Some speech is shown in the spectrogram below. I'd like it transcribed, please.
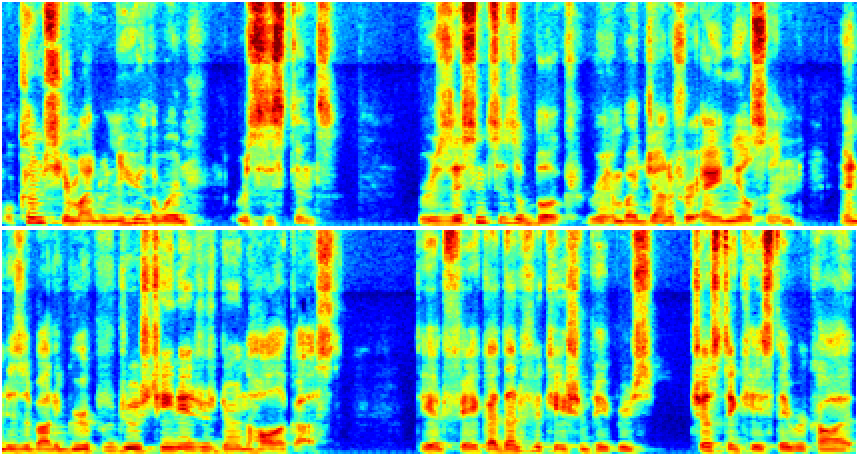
What comes to your mind when you hear the word resistance? Resistance is a book written by Jennifer A. Nielsen and is about a group of Jewish teenagers during the Holocaust. They had fake identification papers just in case they were caught.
